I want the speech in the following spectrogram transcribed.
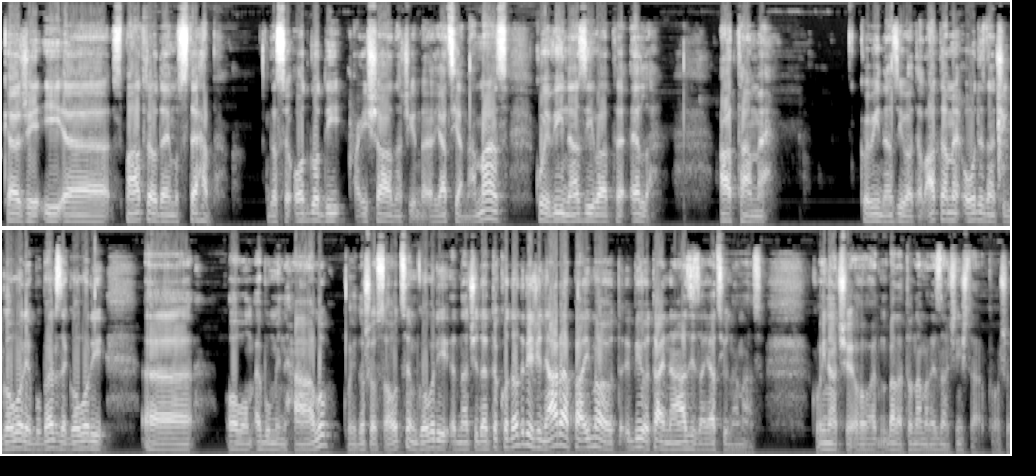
kaže i e, smatrao da je mu stehab da se odgodi Aisha, znači jacija namaz, koji vi nazivate el atame. Koji vi nazivate el atame. Ovdje, znači, govori Buberze govori uh, ovom Ebu Minhalu, koji je došao sa ocem, govori, znači, da je to kod određenja Arapa imao, bio taj naziv za jaciju namazu koji inače, ovaj, bada to nama ne znači ništa, pošto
